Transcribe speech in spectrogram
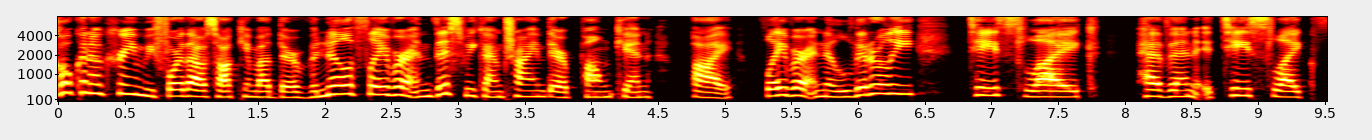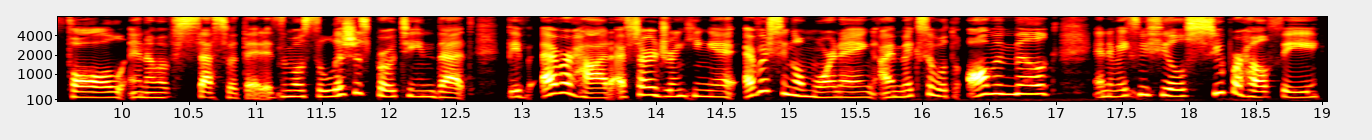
coconut cream. Before that, I was talking about their vanilla flavor. And this week, I'm trying their pumpkin pie flavor. And it literally tastes like heaven. It tastes like fall, and I'm obsessed with it. It's the most delicious protein that they've ever had. I've started drinking it every single morning. I mix it with almond milk, and it makes me feel super healthy.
